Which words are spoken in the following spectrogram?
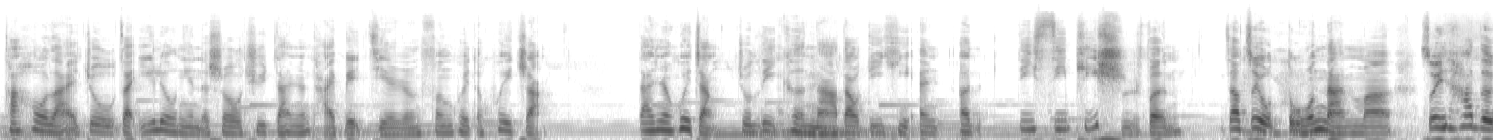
她后来就在一六年的时候去担任台北捷人分会的会长，担任会长就立刻拿到 DTN 呃 DCP 十分，知道这有多难吗？所以他的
